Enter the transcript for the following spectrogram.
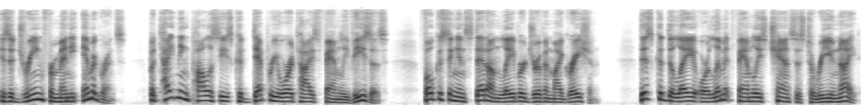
is a dream for many immigrants, but tightening policies could deprioritize family visas, focusing instead on labor-driven migration. This could delay or limit families' chances to reunite,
